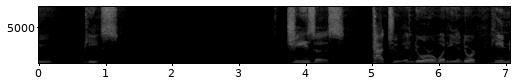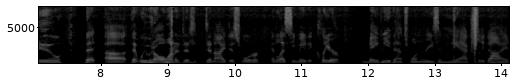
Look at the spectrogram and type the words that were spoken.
to peace. Jesus had to endure what he endured. He knew that uh, that we would all want to de- deny disorder unless he made it clear. Maybe that's one reason he actually died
